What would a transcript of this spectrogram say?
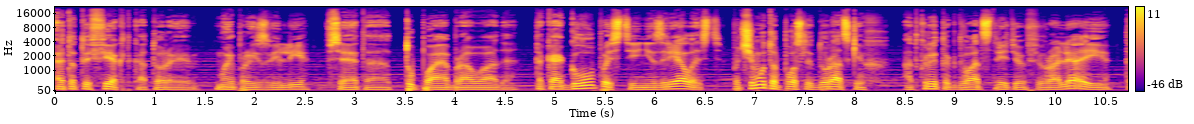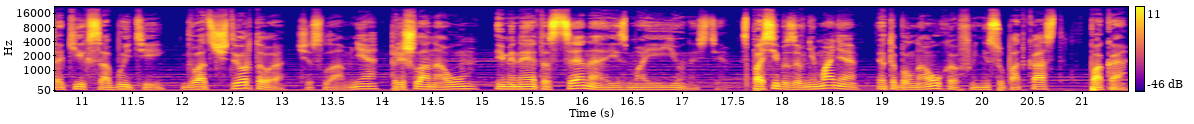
этот эффект, который мы произвели, вся эта тупая бравада. Такая глупость и незрелость. Почему-то после дурацких открыток 23 февраля и таких событий 24 числа мне пришла на ум именно эта сцена из моей юности. Спасибо за внимание. Это был Наухов и Несу подкаст. Пока.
